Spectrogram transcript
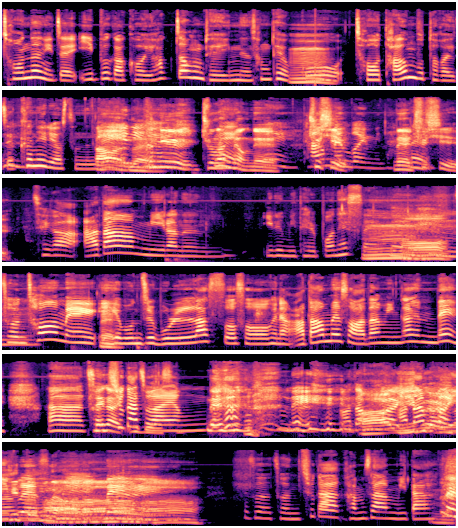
저는 이제 이브가 거의 확정돼 있는 상태였고 음. 저 다음부터가 이제 큰 일이었었는데 아, 네. 큰일 중한 네. 명, 네. 네, 다음 출시. 멤버입니다. 네, 네. 출시. 제가 아담이라는 이름이 될 뻔했어요. 음, 네. 어. 전 처음에 네. 이게 뭔지 몰랐어서 그냥 아담에서 아담인가 했는데 아, 전 제가 추가. 좋아요. 네. 네. 아담과 아, 이브가 아담과 이브에서. 때문에. 아. 네. 아. 그래서 전 추가 감사합니다. 네.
